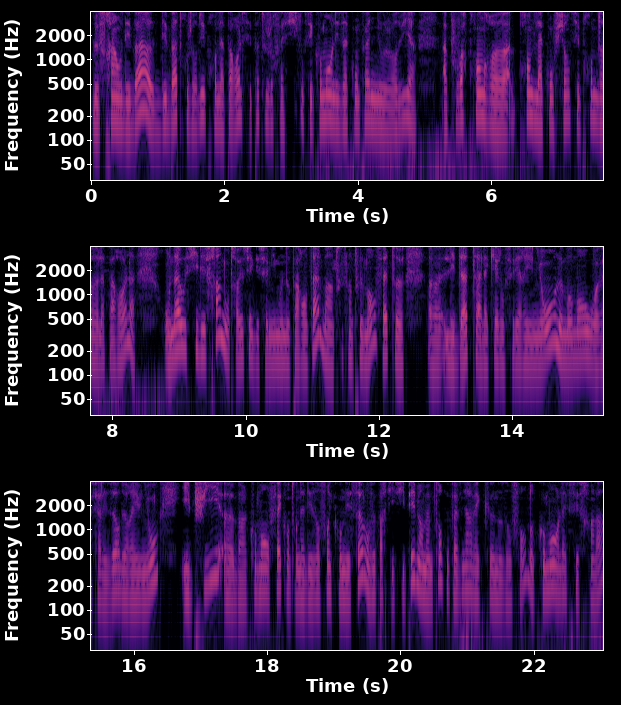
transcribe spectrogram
le frein au débat, euh, débattre aujourd'hui, prendre la parole, c'est pas toujours facile. Donc c'est comment on les accompagne aujourd'hui à, pouvoir prendre euh, prendre la confiance et prendre la parole. On a aussi des freins. Nous, on travaille aussi avec des familles monoparentales, ben, tout simplement en fait euh, euh, les dates à laquelle on fait les réunions, le moment où on va faire les heures de réunion, et puis euh, bah, comment on fait quand on a des enfants et qu'on est seul, on veut participer, mais en même temps on peut pas venir avec nos enfants. Donc comment on lève ces freins-là?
